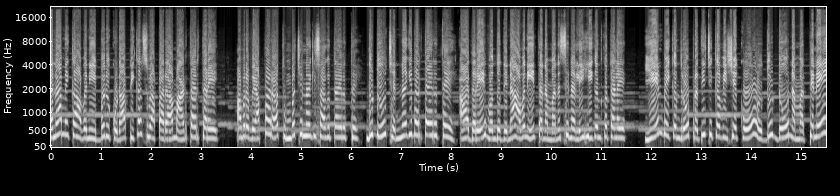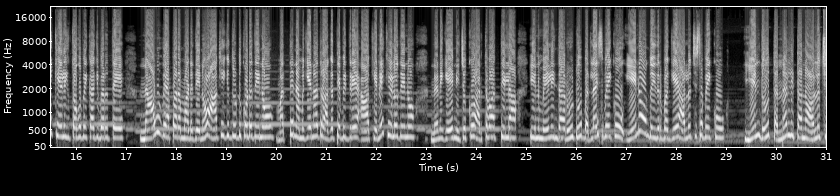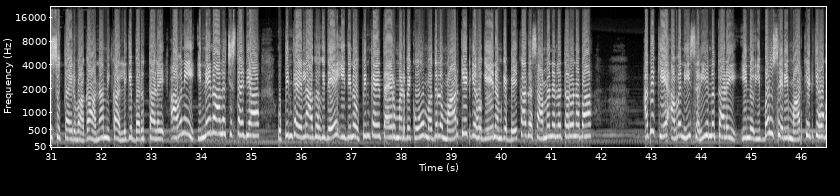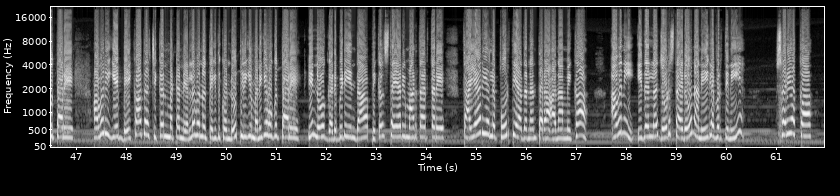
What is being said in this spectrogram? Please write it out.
ಅನಾಮಿಕ ಅವನಿ ಇಬ್ಬರು ಕೂಡ ಪಿಕಲ್ಸ್ ವ್ಯಾಪಾರ ಮಾಡ್ತಾ ಇರ್ತಾರೆ. ಅವರ ವ್ಯಾಪಾರ ತುಂಬಾ ಚೆನ್ನಾಗಿ ಸಾಗುತ್ತಾ ಇರುತ್ತೆ. ದುಡ್ಡು ಚೆನ್ನಾಗಿ ಬರ್ತಾ ಇರುತ್ತೆ. ಆದರೆ ಒಂದು ದಿನ ಅವನಿ ತನ್ನ ಮನಸ್ಸಿನಲ್ಲಿ ಹೀಗಂದ್ಕೋತಾಳೆ ಏನ್ ಬೇಕಂದ್ರು ಪ್ರತಿ ಚಿಕ್ಕ ವಿಷಯಕ್ಕೂ ದುಡ್ಡು ನಮ್ಮ ಅತ್ತೆನೇ ಕೇಳಿ ತಗೋಬೇಕಾಗಿ ಬರುತ್ತೆ. ನಾವು ವ್ಯಾಪಾರ ಮಾಡೋದೇನೋ ಆಕೆಗೆ ದುಡ್ಡು ಕೊಡೋದೇನೋ, ಮತ್ತೆ ನಮಗೇನಾದ್ರೂ ಅಗತ್ಯ ಬಿದ್ರೆ ಆಕೆನೆ ಕೇಳೋದೇನೋ, ನನಗೆ ನಿಜಕ್ಕೂ ಅರ್ಥವಾಗ್ತಿಲ್ಲ. ಇನ್ ಮೇಲಿಂದ ರೂಟು ಬದಲಾಯಿಸಬೇಕು. ಏನೋ ಒಂದು ಇದ್ರ ಬಗ್ಗೆ ಆಲೋಚಿಸಬೇಕು. ಎಂದು ತನ್ನಲ್ಲಿ ತಾನು ಆಲೋಚಿಸುತ್ತಾ ಇರುವಾಗ ಅನಾಮಿಕಾ ಅಲ್ಲಿಗೆ ಬರುತ್ತಾಳೆ. ಅವನಿ, ಇನ್ನೇನು ಆಲೋಚಿಸ್ತಾ ಇದೆಯಾ? ಉಪ್ಪಿನಕಾಯಿ ಎಲ್ಲ ಆಗೋಗಿದೆ. ಈ ದಿನ ಉಪ್ಪಿನಕಾಯಿ ತಯಾರು ಮಾಡಬೇಕು. ಮೊದಲು ಮಾರ್ಕೆಟ್ಗೆ ಹೋಗಿ ನಮಗೆ ಬೇಕಾದ ಸಾಮಾನೆಲ್ಲ ತರೋಣ ಬಾ. ಅದಕ್ಕೆ ಅವನಿ ಸರಿ ಎನ್ನುತ್ತಾಳೆ. ಇನ್ನು ಇಬ್ಬರು ಸೇರಿ ಮಾರ್ಕೆಟ್ಗೆ ಹೋಗುತ್ತಾರೆ. ಅವರಿಗೆ ಬೇಕಾದ ಚಿಕನ್ ಮಟನ್ ಎಲ್ಲವನ್ನು ತೆಗೆದುಕೊಂಡು ತಿರುಗಿ ಮನೆಗೆ ಹೋಗುತ್ತಾರೆ. ಇನ್ನು ಗಡಿಬಿಡಿಯಿಂದ ಪಿಕಲ್ಸ್ ತಯಾರಿ ಮಾಡ್ತಾ ಇರ್ತಾರೆ. ತಯಾರಿ ಎಲ್ಲ ಪೂರ್ತಿಯಾದ ನಂತರ ಅನಾಮಿಕಾ ಅವನಿ, ಇದೆಲ್ಲ ಜೋಡಿಸ್ತಾ ಇರೋ, ನಾನು ಈಗಲೇ ಬರ್ತೀನಿ. ಸರಿ ಅಕ್ಕ,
